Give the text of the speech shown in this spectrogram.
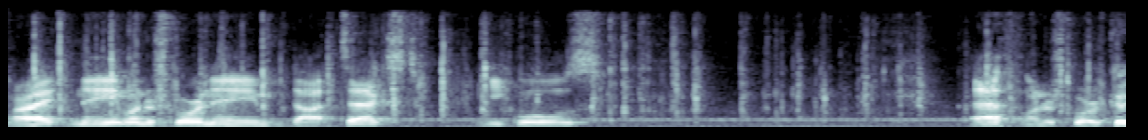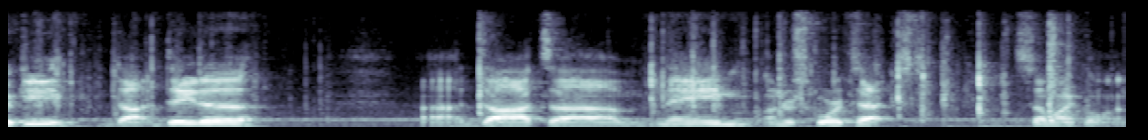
All right, name underscore name dot text equals f underscore cookie dot data uh, dot um, name underscore text semicolon.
